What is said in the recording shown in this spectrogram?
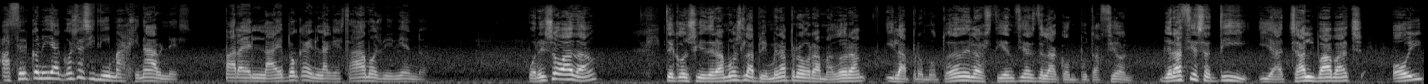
hacer con ella cosas inimaginables para la época en la que estábamos viviendo. Por eso, Ada, te consideramos la primera programadora y la promotora de las ciencias de la computación. Gracias a ti y a Charles Babbage, hoy,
